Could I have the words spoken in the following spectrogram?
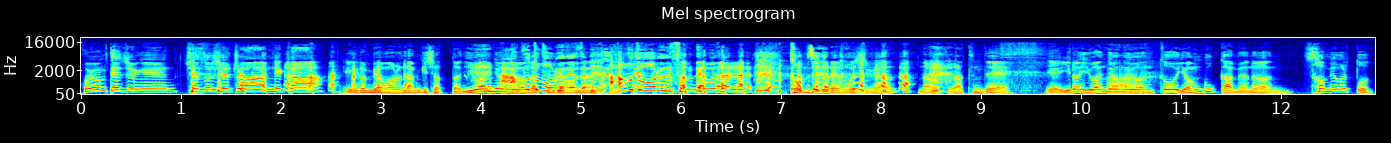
고영태 증인 최순실 좋아합니까? 이런 명언을 남기셨던 이완영 의원 같은 모르는, 경우는 아무도 모르는 성대모사를 검색을 해보시면 나올 것 같은데 예, 이런 이완영 아. 의원 또 영국 가면은 서명을 또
